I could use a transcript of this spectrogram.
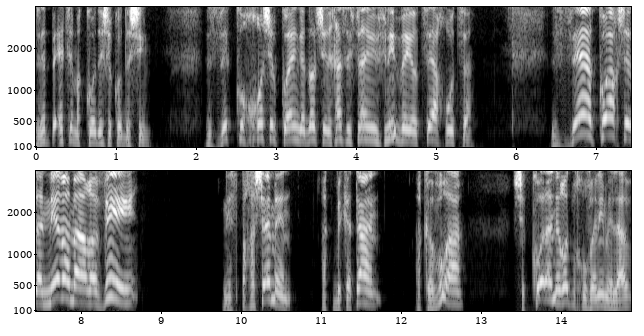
זה בעצם הקודש הקודשים. זה כוחו של כהן גדול שנכנס לפני ובפנים ויוצא החוצה. זה הכוח של הנר המערבי, נס פח השמן, בקטן, הקבוע, שכל הנרות מכוונים אליו,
